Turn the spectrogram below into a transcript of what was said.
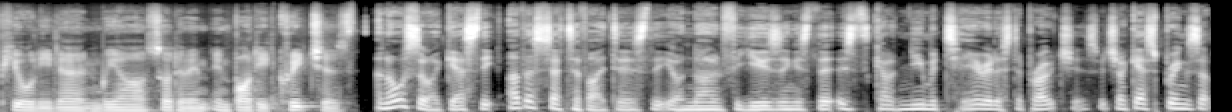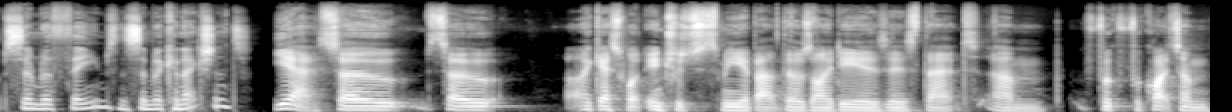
purely learn. We are sort of embodied creatures. And also, I guess the other set of ideas that you're known for using is the is kind of new materialist approaches, which I guess brings up similar themes and similar connections. Yeah. So so. I guess what interests me about those ideas is that um, for, for quite some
